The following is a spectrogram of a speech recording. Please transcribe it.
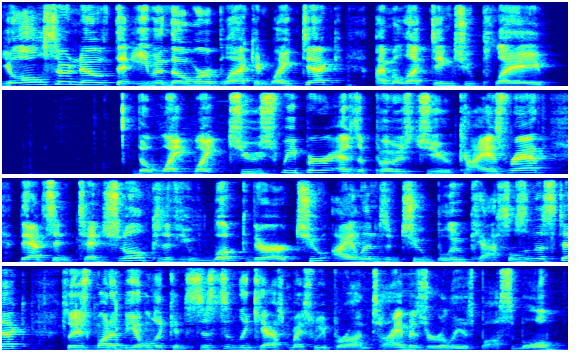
You'll also note that even though we're a black and white deck, I'm electing to play the white white 2 sweeper as opposed to Kaya's Wrath. That's intentional because if you look, there are two islands and two blue castles in this deck. So I just want to be able to consistently cast my sweeper on time as early as possible.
